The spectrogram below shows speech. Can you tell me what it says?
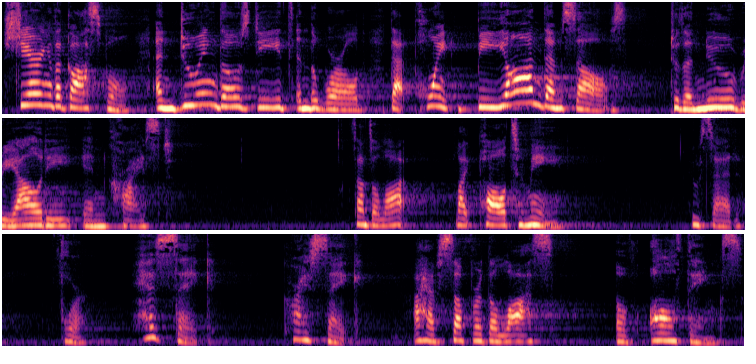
sharing the gospel and doing those deeds in the world that point beyond themselves to the new reality in Christ. Sounds a lot like Paul to me, who said, For his sake, Christ's sake, I have suffered the loss of all things.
